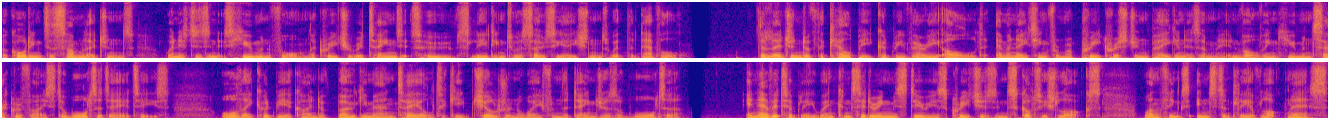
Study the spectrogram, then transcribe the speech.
According to some legends, when it is in its human form, the creature retains its hooves, leading to associations with the devil. The legend of the Kelpie could be very old, emanating from a pre-Christian paganism involving human sacrifice to water deities, or they could be a kind of bogeyman tale to keep children away from the dangers of water. Inevitably, when considering mysterious creatures in Scottish lochs, one thinks instantly of Loch Ness,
